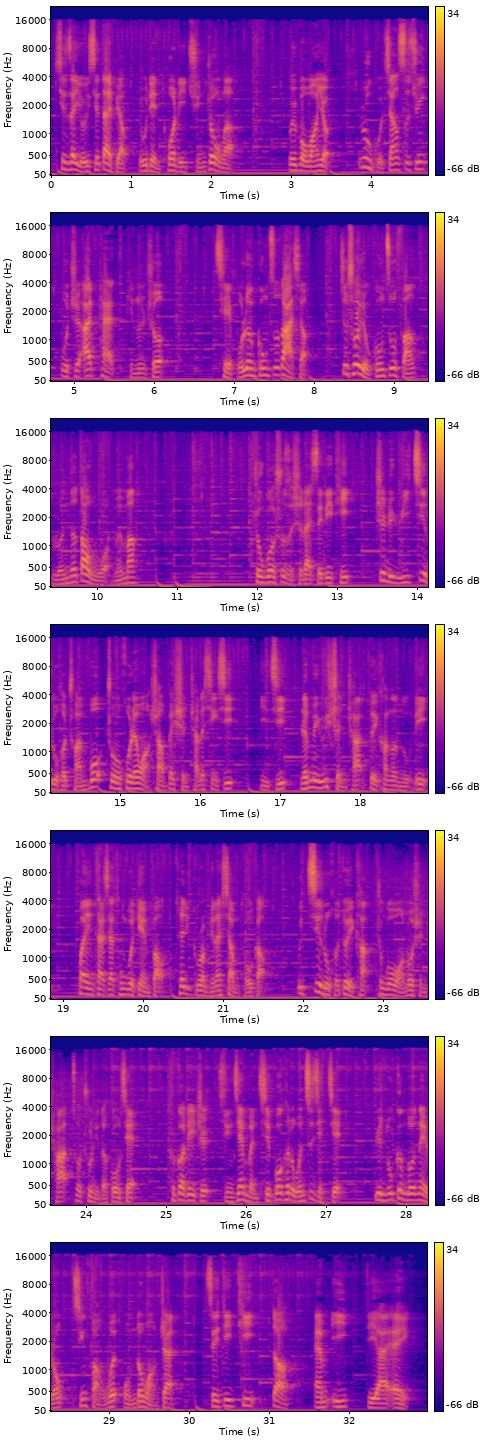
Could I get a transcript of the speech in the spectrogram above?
现在有一些代表有点脱离群众了。”微博网友入股江思君不知 iPad 评论说：“且不论公租大小，就说有公租房轮得到我们吗？”中国数字时代 CDT 致力于记录和传播中文互联网上被审查的信息，以及人们与审查对抗的努力。欢迎大家通过电报 Telegram 平台项目投稿，为记录和对抗中国网络审查做出你的贡献。投稿地址仅见本期播客的文字简介。阅读更多内容，请访问我们的网站，CDT dot M E D I A。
